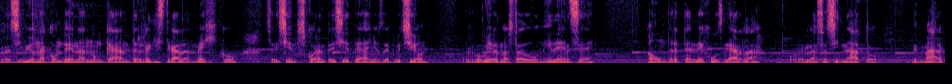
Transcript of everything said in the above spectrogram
recibió una condena nunca antes registrada en México, 647 años de prisión. El gobierno estadounidense aún pretende juzgarla por el asesinato de Mark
